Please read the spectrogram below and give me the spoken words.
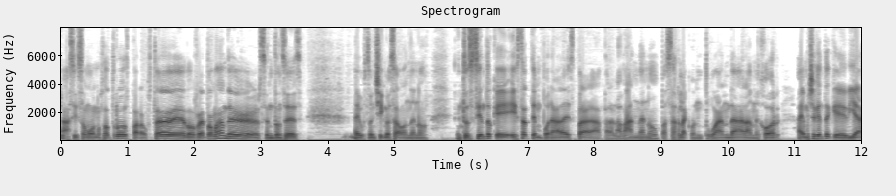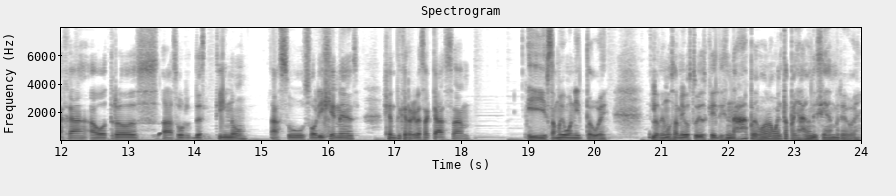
Así somos nosotros para ustedes, los Retomanders. Entonces, me gustó un chingo esa onda, ¿no? Entonces siento que esta temporada es para, para la banda, ¿no? Pasarla con tu banda. A lo mejor hay mucha gente que viaja a otros, a su destino, a sus orígenes. Gente que regresa a casa. Y está muy bonito, güey. Los mismos amigos tuyos que dicen, ah, pues a una vuelta para allá en diciembre, güey.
